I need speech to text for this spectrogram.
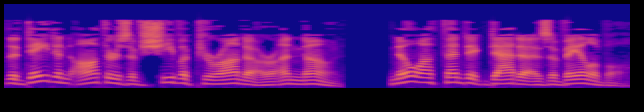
The date and authors of Shiva Purana are unknown. No authentic data is available.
